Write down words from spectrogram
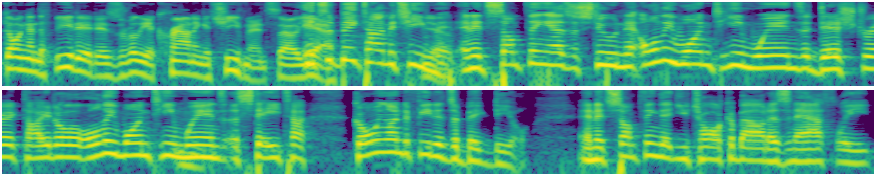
going undefeated is really a crowning achievement so yeah It's a big time achievement, and it's something as a student. Only one team wins a district title. Only one team Mm-hmm. wins a state title. Going undefeated is a big deal, and it's something that you talk about as an athlete.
